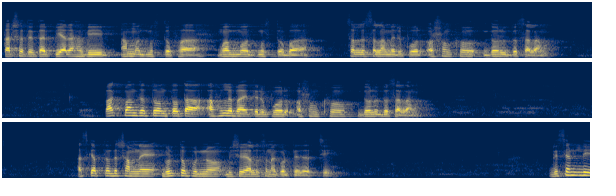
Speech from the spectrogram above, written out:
তার সাথে তার পিয়ারা হাবিব আহমদ মুস্তফা, মোহাম্মদ মুস্তফা সাল্লাহ সাল্লামের উপর অসংখ্য দরুদ সালাম। পাক পাঞ্জাতন তথা আহলে বায়তের উপর অসংখ্য দরুদ সালাম। আজকে আপনাদের সামনে গুরুত্বপূর্ণ বিষয়ে আলোচনা করতে যাচ্ছি। রিসেন্টলি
